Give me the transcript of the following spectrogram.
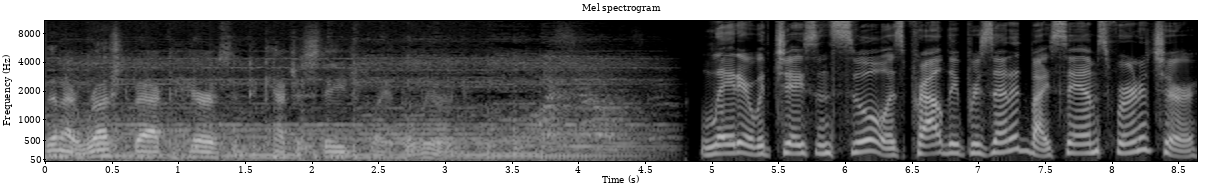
Then I rushed back to Harrison to catch a stage play at the Lyric. Later with Jason Suel is proudly presented by Sam's Furniture.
